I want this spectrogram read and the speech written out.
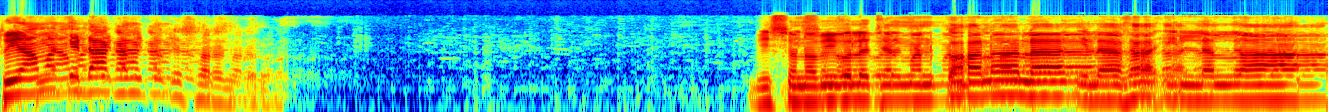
তুই আমাকে ডাক, আমি তোকে স্মরণ করব। বিশ্ব নবী বলেছেন, মান কালা ইলাহা ইল্লাল্লাহ,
